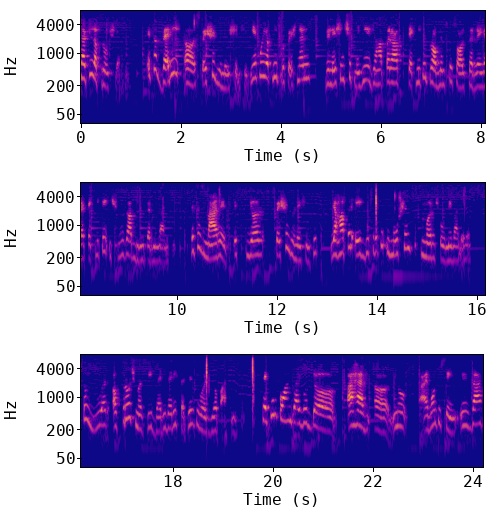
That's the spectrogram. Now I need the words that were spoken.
सटल अप्रोच रखें it's a very special relationship ये कोई अपनी प्रोफेशनल रिलेशनशिप नहीं है जहाँ पर आप टेक्निकल प्रॉब्लम्स को सॉल्व कर रहे हैं या टेक्निकल इश्यूज़ आप डील करने वाले हैं। This is marriage it's your special relationship यहाँ पर एक दूसरे के इमोशंस मर्ज होने वाले हैं। So your approach must be very very subtle toward your partner second point I would I have no I want to say is that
